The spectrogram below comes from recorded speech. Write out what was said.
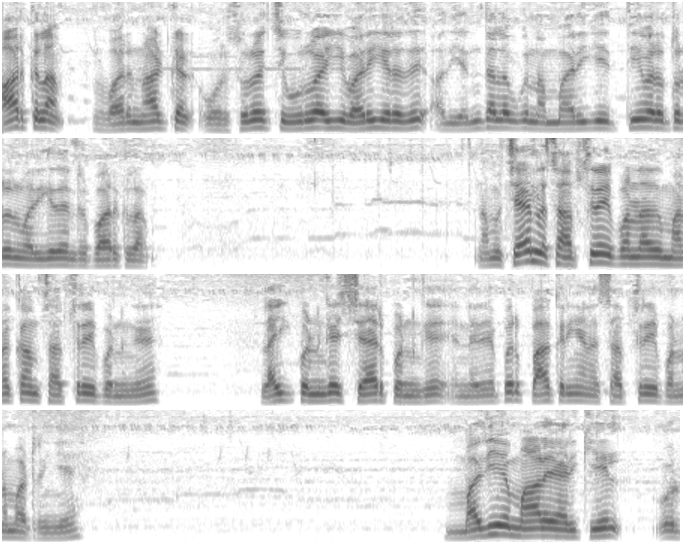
பார்க்கலாம். வரும் நாட்கள் ஒரு சுழற்சி உருவாகி வருகிறது. அது எந்த அளவுக்கு நம்ம அருகே தீவிரத்துடன் வருகிறது என்று பார்க்கலாம். நம்ம சேனலை சப்ஸ்கிரைப் பண்ணாத மறக்காமல் சப்ஸ்கிரைப் பண்ணுங்கள் லைக் பண்ணுங்கள் ஷேர் பண்ணுங்கள் நிறைய பேர் பார்க்குறீங்க ஆனால் சப்ஸ்கிரைப் பண்ண மாட்டேறீங்க மதிய மாலை அறிக்கையில் ஒரு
